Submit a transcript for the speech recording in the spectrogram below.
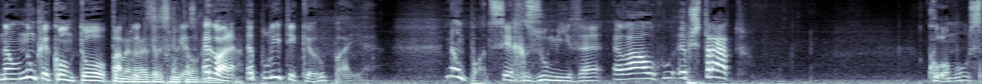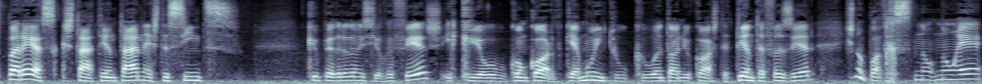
não, nunca contou para Também a política assim portuguesa. Agora, a política europeia não pode ser resumida a algo abstrato. Como se parece que está a tentar nesta síntese que o Pedro Adão e Silva fez e que eu concordo que é muito o que o António Costa tenta fazer, isto não pode, não, não é.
